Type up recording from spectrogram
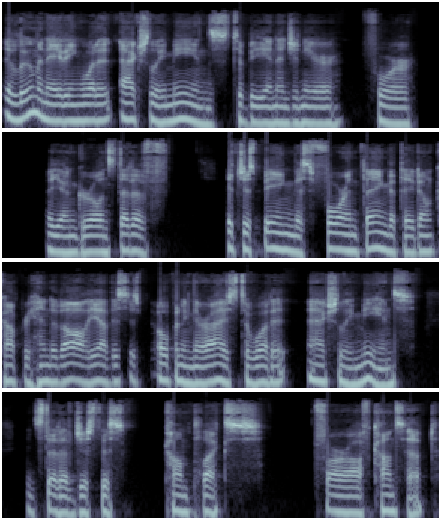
illuminating what it actually means to be an engineer for a young girl instead of it just being this foreign thing that they don't comprehend at all. Yeah, this is opening their eyes to what it actually means instead of just this complex, far off concept.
